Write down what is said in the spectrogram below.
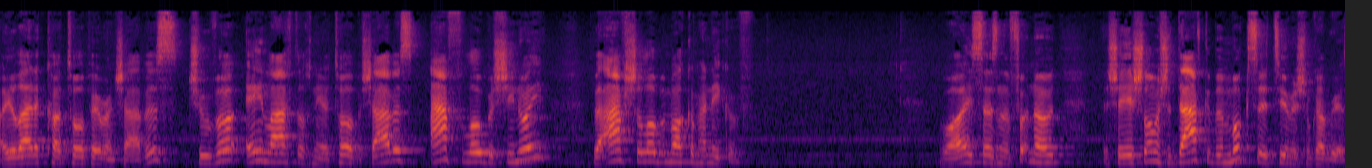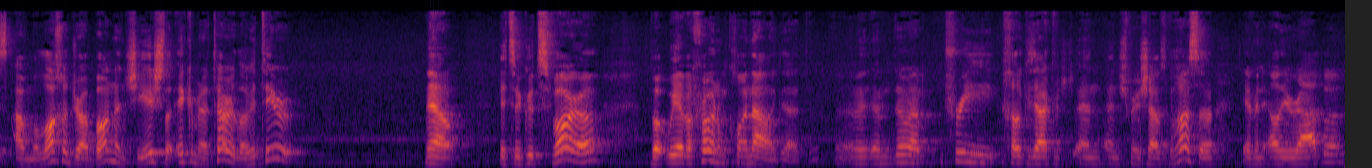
are you allowed to cut toilet paper on Shabbos? Tshuva, ein lachtoch near toilet b'Shabbos, af lo b'shinoi, ve'af shalo b'makom hanikuv. Why? He says in the footnote, Sheyesh lo mishadavka b'muksa tu mishum kabrias. Av malacha drabon and sheyesh lo ikim lo hitiru. Now, it's a good svara, but we have a chronim klona like that. I mean, I'm doing a pre Chalkizak and and Shmir Shabbos Gehasa. You have an El Yerabba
